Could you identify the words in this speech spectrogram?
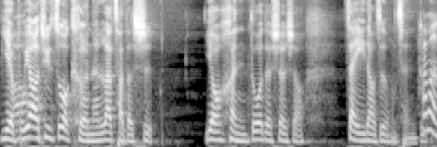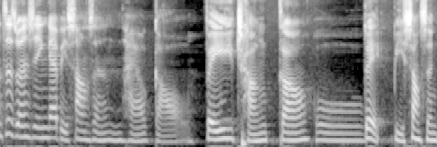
也不要去做可能拉惨的事。哦、有很多的射手在意到这种程度，他们自尊心应该比上升还要高，非常高哦。对，比上升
